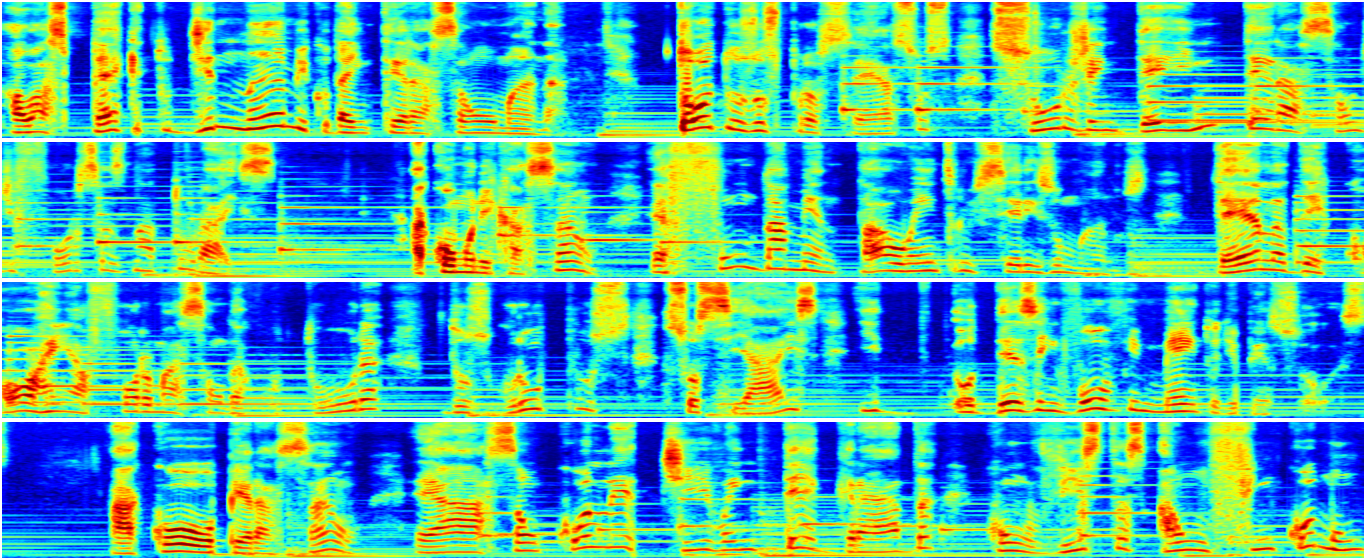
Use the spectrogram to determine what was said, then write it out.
ao aspecto dinâmico da interação humana. Todos os processos surgem de interação de forças naturais. A comunicação é fundamental entre os seres humanos. Dela decorrem a formação da cultura, dos grupos sociais e o desenvolvimento de pessoas. A cooperação é a ação coletiva integrada com vistas a um fim comum.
